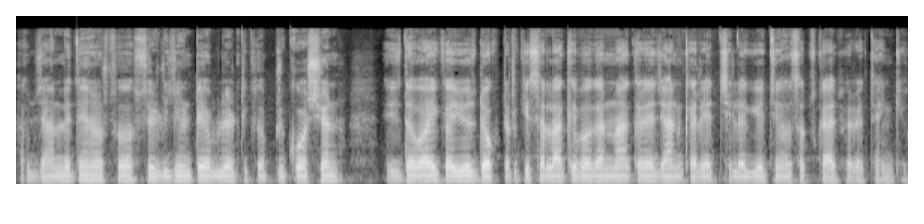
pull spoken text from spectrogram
अब जान लेते हैं दोस्तों सिटीजन टेबलेट का प्रिकॉशन इस दवाई का यूज़ डॉक्टर की सलाह के बगैर ना करें। जानकारी अच्छी लगी हो, चैनल सब्सक्राइब करें। Thank you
